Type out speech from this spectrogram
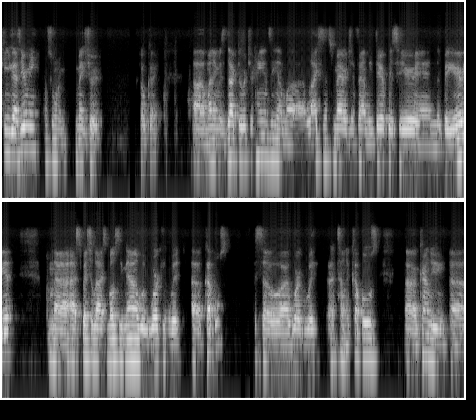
can you guys hear me? I just want to make sure. Okay. Uh, my name is Dr. Richard Hansey. I'm a licensed marriage and family therapist here in the Bay Area. Uh, I specialize mostly now with working with uh, couples. So I work with a ton of couples. Uh, currently, uh,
